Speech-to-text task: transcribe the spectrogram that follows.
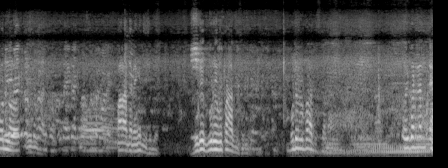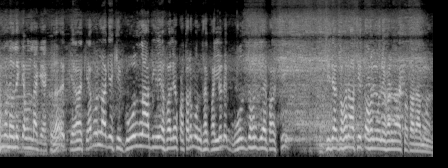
লোক পাড়াতে ভেঙে দিয়েছিল। বুড়ে বুড়ে পাড়া দিয়েছিল। বুটের উপর আসছিল না। ওই ঘটনা এমন হলে কেমন লাগে এখন? হ্যাঁ, কেমন লাগে কি? গোল না দিয়ে ফেলে কথাটা মন থাকে ফাইলে গোল যখন দিয়ে পারছি যেটা যখন আসি তখন মনে করেন আর কথাটা মন।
